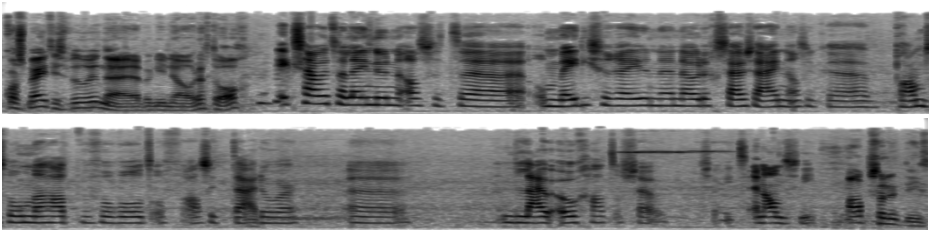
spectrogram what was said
cosmetisch wil je? Nee, dat heb ik niet nodig, toch? Ik zou het alleen doen als het uh, om medische redenen nodig zou zijn. Als ik brandwonden had bijvoorbeeld. Of als ik daardoor een lui oog had of zo. Zoiets. En anders niet. Absoluut niet.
